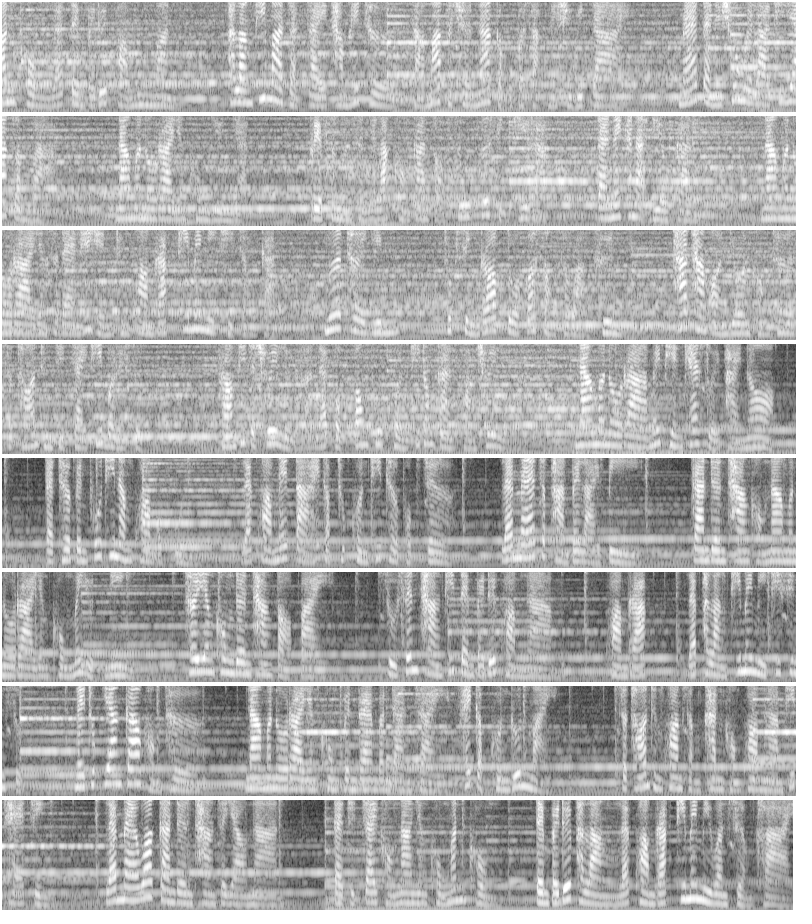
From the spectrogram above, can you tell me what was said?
มั่นคงและเต็มไปด้วยความมุ่งมั่น พลังที่มาจากใจทำให้เธอสามารถเผชิญหน้ากับอุปสรรคในชีวิตได้ แม้แต่ในช่วงเวลาที่ยากลำบาก นางมโนรายังคงยืนหยัด เปรียบเสมือนสัญลักษณ์ของการต่อสู้เพื่อสิ่งที่รัก แต่ในขณะเดียวกัน นางมโนรายังแสดงให้เห็นถึงความรักที่ไม่มีขีดจำกัด เมื่อเธอยิ้ม ทุกสิ่งรอบตัวก็ส่องสว่างขึ้น ท่าทางอ่อนโยนของเธอสะท้อนถึงจิตใจที่บริสุทธิ์ พร้อมที่จะช่วยเหลือและปกป้องผู้คนที่ต้องการความช่วยเหลือ นางมโนราไม่เพียงแค่สวยภายนอก แต่เธอเป็นผู้ที่นำความอบอุ่น และความเมตตาให้กับทุกคนที่เธอพบเจอ และแม้จะผ่านไปหลายปี การเดินทางของนางมโนรายังคงไม่หยุดนิ่ง เธอยังคงเดินทางต่อไป สู่เส้นทางที่เต็มไปด้วยความงาม ความรัก และพลังที่ไม่มีที่สิ้นสุด ในทุกย่างก้าวของเธอ นางมโนรายังคงเป็นแรงบันดาลใจให้กับคนรุ่นใหม่ สะท้อนถึงความสำคัญของความงามที่แท้จริง และแม้ว่าการเดินทางจะยาวนาน แต่จิตใจของนางยังคงมั่นคง เต็มไปด้วยพลังและความรักที่ไม่มีวันเสื่อมคลาย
